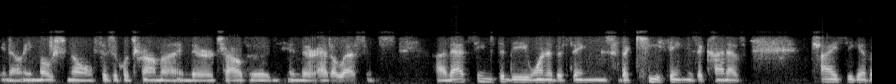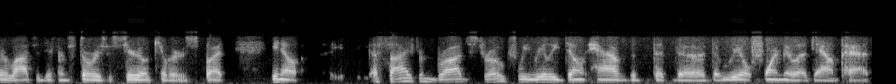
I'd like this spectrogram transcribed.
you know, emotional, physical trauma in their childhood, in their adolescence. Uh, that seems to be one of the things, the key things that kind of ties together lots of different stories of serial killers. But, you know, aside from broad strokes, we really don't have the, the, the, the real formula down pat.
